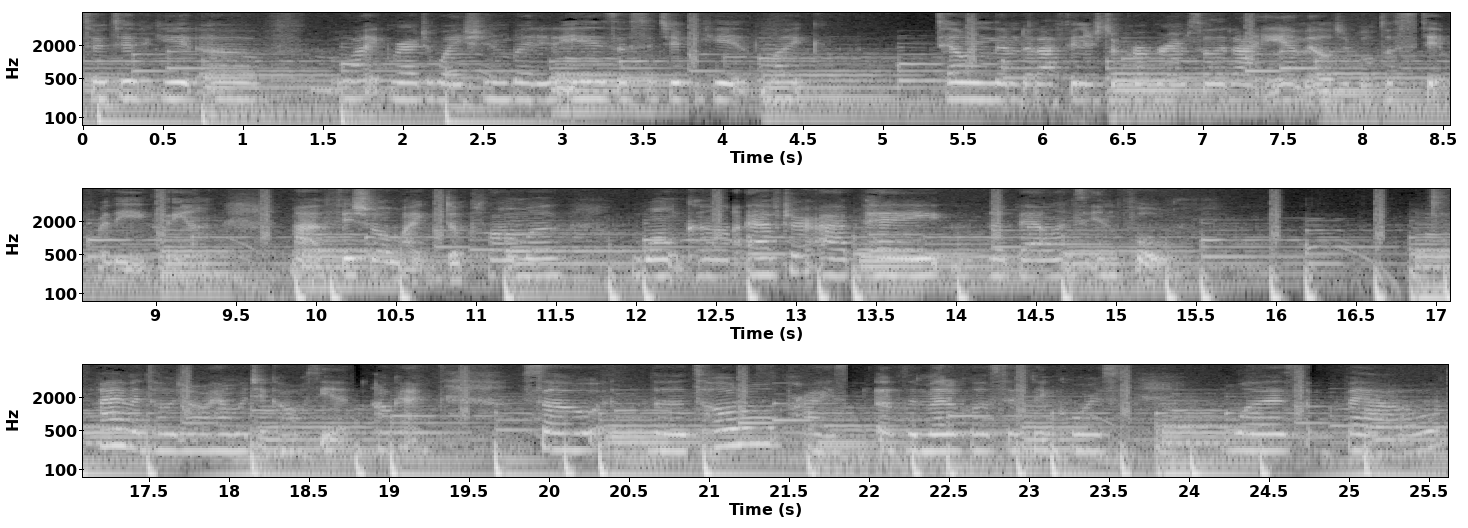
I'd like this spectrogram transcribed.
certificate of like graduation, but it is a certificate like telling them that I finished the program so that I am eligible to sit for the exam. My official like diploma won't come after I pay the balance in full. I haven't told y'all how much it costs yet. Okay, so the total price of the medical assistant course was about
